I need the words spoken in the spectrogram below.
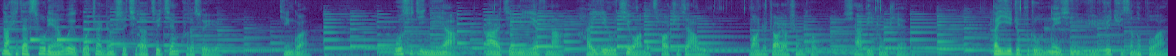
那是在苏联卫国战争时期的最艰苦的岁月。尽管乌斯季尼亚·阿尔杰米耶夫娜还一如既往地操持家务，忙着照料牲口、下地种田，但抑制不住内心与日俱增的不安。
